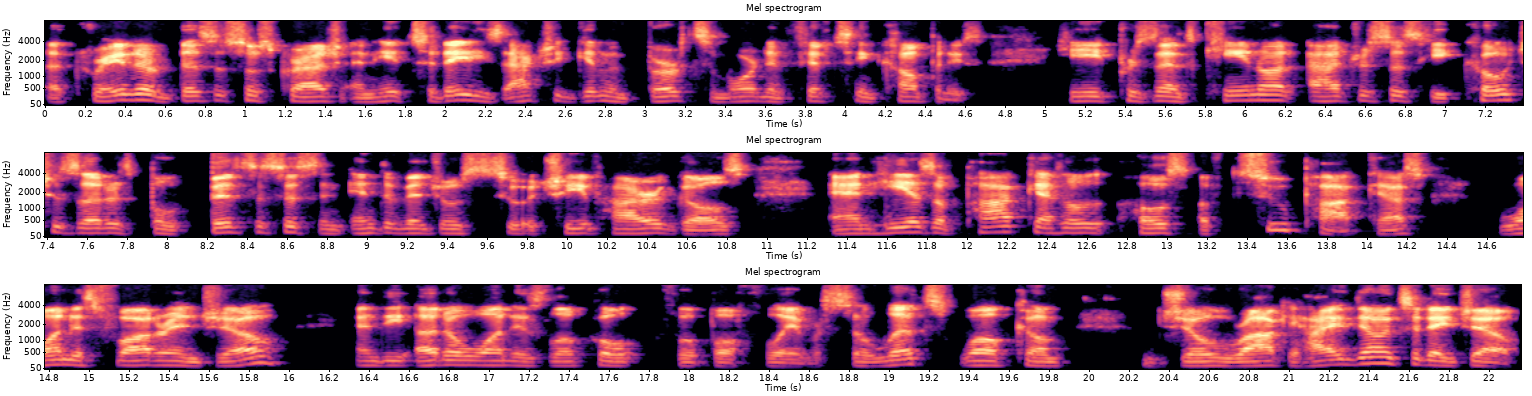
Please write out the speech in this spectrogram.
a creator of business from scratch, and he today he's actually given birth to more than 15 companies. He presents keynote addresses. He coaches others, both businesses and individuals, to achieve higher goals. And he is a podcast host of two podcasts. One is Father and Joe, and the other one is Local Football Flavor. So let's welcome Joe Rocky. How are you doing today, Joe?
